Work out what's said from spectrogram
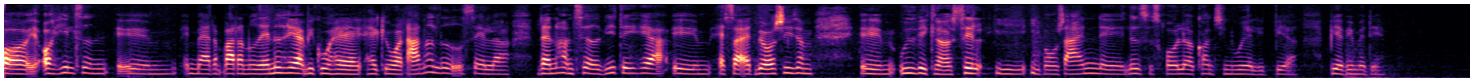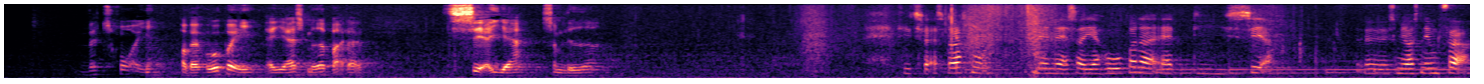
og, og hele tiden, øh, var der noget andet her, vi kunne have, have gjort anderledes, eller hvordan håndterede vi det her? Øh, altså at vi også ligesom øh, udvikler os selv i, i vores egen øh, ledelsesrolle, og kontinuerligt bliver, bliver vi med det. Hvad tror I, og hvad håber I, at jeres medarbejdere ser jer som ledere? Det er et svært spørgsmål, men altså, jeg håber da, at de ser øh, som jeg også nævnte før,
